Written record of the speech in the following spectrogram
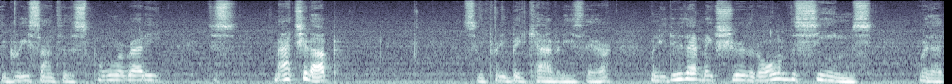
the grease onto the spool already. Just match it up. Some pretty big cavities there. When you do that, make sure that all of the seams where that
